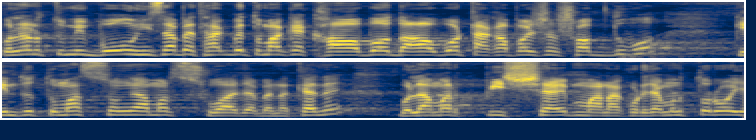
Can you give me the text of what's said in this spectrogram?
বলে না তুমি বউ হিসাবে থাকবে তোমাকে খাওয়াবো দাওয়াবো টাকা পয়সা সব দেবো কিন্তু তোমার সঙ্গে আমার শোয়া যাবে না। কেন? বলে আমার পীর সাহেব মানা করে যেমন তোর ওই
